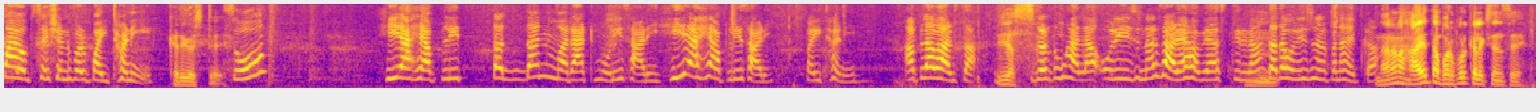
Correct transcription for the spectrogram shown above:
my obsession for Paithani. खरी गोष्ट आहे. सो ही आहे आपली तद्दन मराठमोळी साडी. ही आहे आपली साडी पैठणी आपला वारसा. येस जर तुम्हाला ओरिजिनल साड्या हव्या असतील ना दादा ओरिजिनल पण आहेत का? ना ना ना, आहेत ना भरपूर कलेक्शन्स आहे.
